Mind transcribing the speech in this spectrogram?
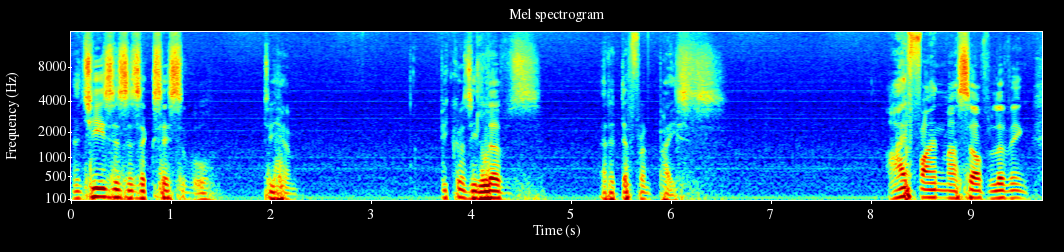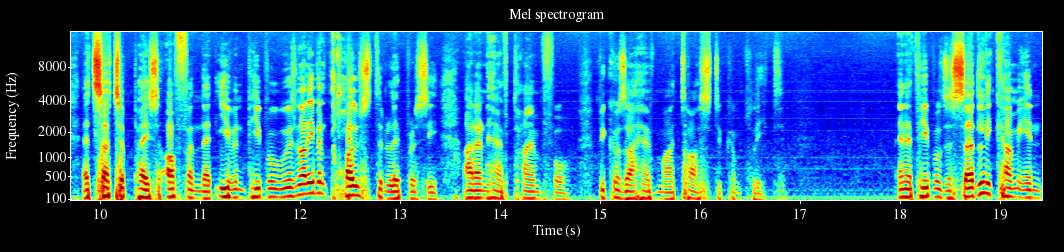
And Jesus is accessible to him because he lives at a different pace. I find myself living at such a pace often that even people who is not even close to leprosy, I don't have time for because I have my task to complete. And if people just suddenly come in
